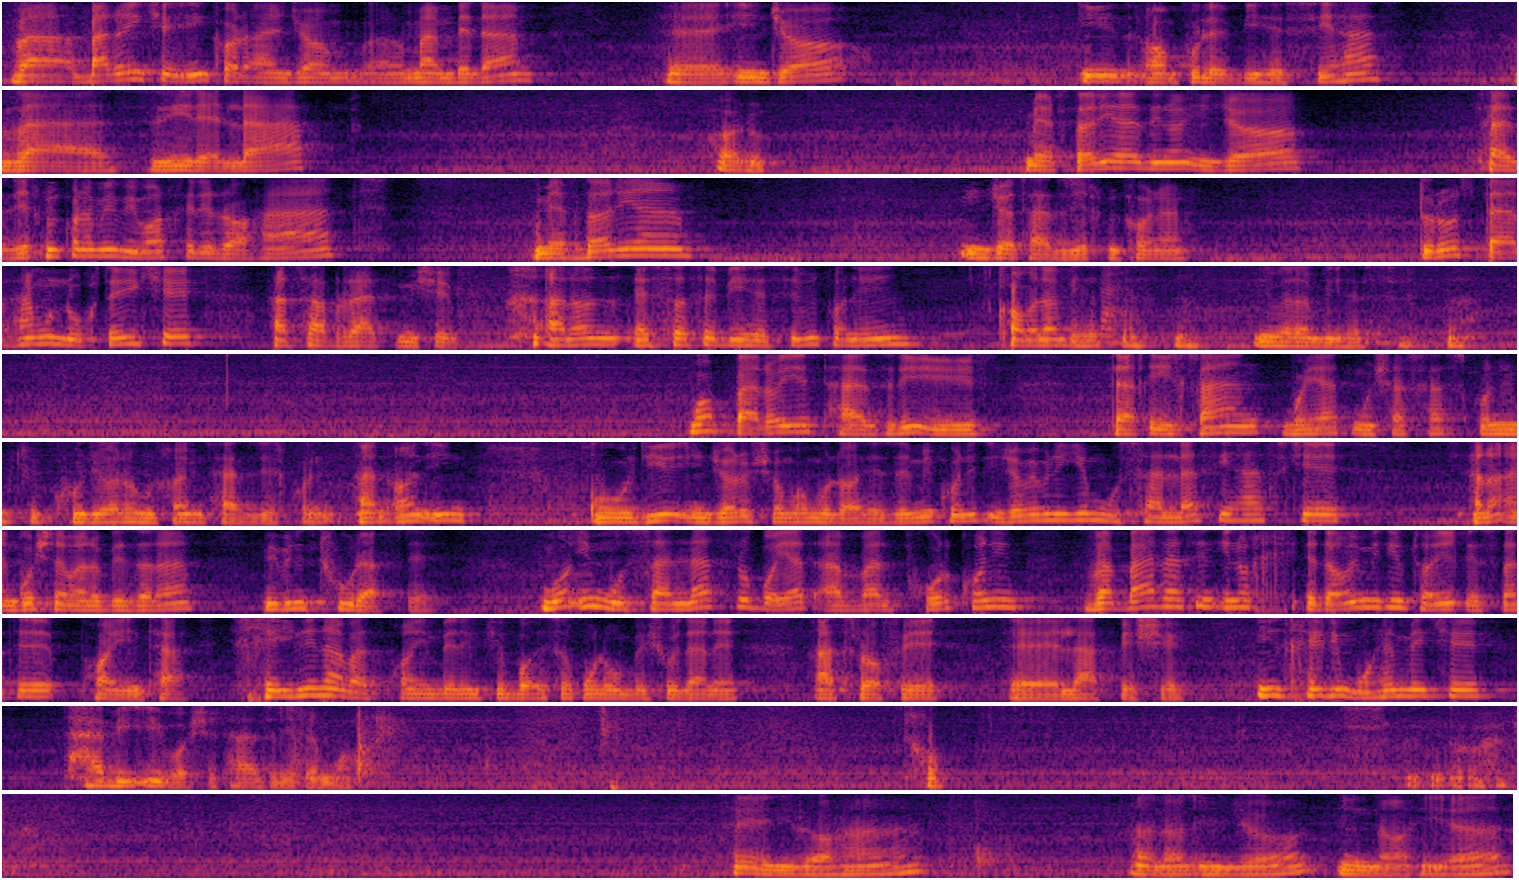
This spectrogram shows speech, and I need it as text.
و برای اینکه این کار انجام من بدم اینجا این آمپول بیهسی هست و زیر لب آروم. مقداری از اینو اینجا تزریق می‌کنم. این بیمار خیلی راحت. مقداری هم اینجا تزریق می‌کنم درست در همون نقطه ای که عصب رد میشه. الان احساس بیهسی می‌کنیم کاملا بیهسته این برم بیهسته ما برای تزریق دقیقا باید مشخص کنیم که کجا رو می‌خوایم تزریق کنیم. الان این گودی اینجا رو شما ملاحظه می‌کنید. اینجا ببینید یه مثلثی هست که الان انگشت منو بذارم. ببینید تو رفته. ما این مثلث رو باید اول پر کنیم و بعد از این اینو ادامه میدیم تا این قسمت پایین تر خیلی نباید پایین بریم که باعث قلمبه شدن اطراف لب بشه. این خیلی مهمه که طبیعی باشه تزریق ما. خیلی راحت. الان اینجا این ناحیه.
